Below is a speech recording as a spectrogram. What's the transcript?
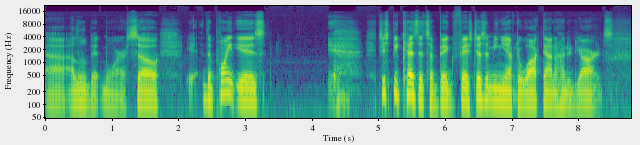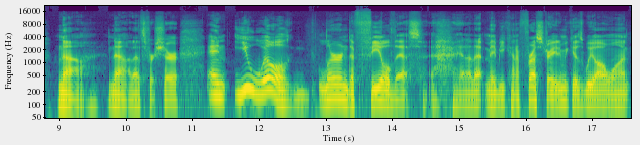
uh, a little bit more. So the point is just because it's a big fish doesn't mean you have to walk down 100 yards. No, no, that's for sure. And you will learn to feel this. You know, that may be kind of frustrating because we all want,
